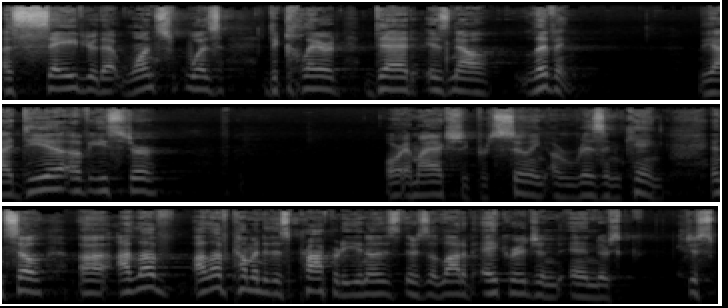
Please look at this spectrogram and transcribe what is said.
a savior that once was declared dead is now living. The idea of Easter, or am I actually pursuing a risen king? And so uh, I, love, I love coming to this property. You know, there's, there's a lot of acreage and, and there's just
